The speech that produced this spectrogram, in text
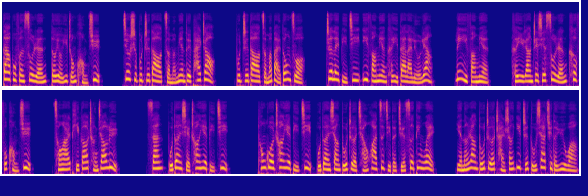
大部分素人都有一种恐惧。就是不知道怎么面对拍照，不知道怎么摆动作。这类笔记一方面可以带来流量，另一方面可以让这些素人克服恐惧，从而提高成交率。三、不断写创业笔记，通过创业笔记不断向读者强化自己的角色定位，也能让读者产生一直读下去的欲望，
